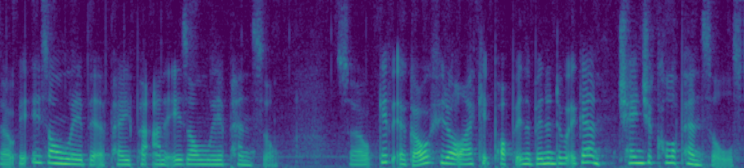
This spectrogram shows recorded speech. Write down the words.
So it is only a bit of paper and it is only a pencil. So give it a go. If you don't like it, pop it in the bin and do it again. Change your colour pencils,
